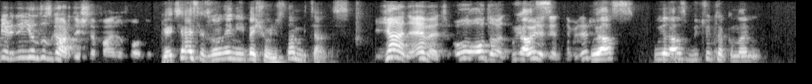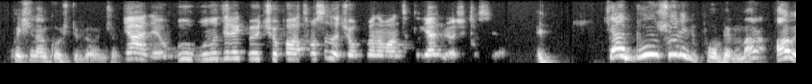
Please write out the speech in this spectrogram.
birinin yıldız gardı işte Final Four'da. Geçen sezonun en iyi 5 oyuncusundan bir tanesi. Yani evet. O, o da bu yaz, öyle denilebilir. Bu yaz, bu yaz bütün takımların peşinden koştuğu bir oyuncu. Yani bu bunu direkt böyle çöpe atması da çok bana mantıklı gelmiyor açıkçası ya. E, yani bunun şöyle bir problemi var. Abi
